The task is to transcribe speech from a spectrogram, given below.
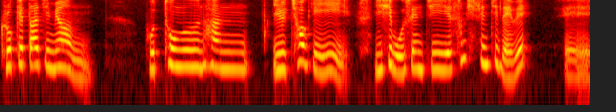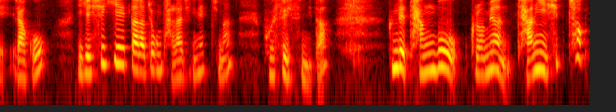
그렇게 따지면 보통은 한 1척이 25cm에 30cm 내외라고 이게 시기에 따라 조금 달라지긴 했지만 볼 수 있습니다. 근데 장부 그러면 장이 10척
